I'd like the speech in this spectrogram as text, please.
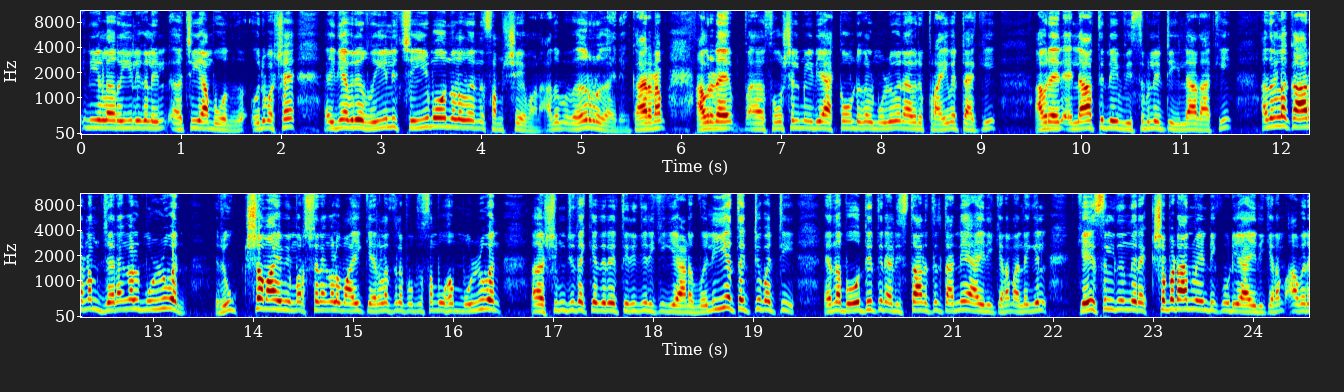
ഇനിയുള്ള റീലുകളിൽ ചെയ്യാൻ പോകുന്നത്. ഒരു പക്ഷേ ഇനി അവർ റീൽ ചെയ്യുമോ എന്നുള്ളത് തന്നെ സംശയമാണ്. അത് വേറൊരു കാര്യം. കാരണം അവരുടെ സോഷ്യൽ മീഡിയ അക്കൗണ്ടുകൾ മുഴുവൻ അവർ പ്രൈവറ്റാക്കി അവരെ എല്ലാത്തിന്റെയും വിസിബിലിറ്റി ഇല്ലാതാക്കി. അതിനുള്ള കാരണം ജനങ്ങൾ മുഴുവൻ രൂക്ഷമായ വിമർശനങ്ങളുമായി കേരളത്തിലെ പൊതുസമൂഹം മുഴുവൻ ഷിംജിതയ്ക്കെതിരെ തിരിഞ്ഞിരിക്കുകയാണ്. വലിയ തെറ്റുപറ്റി എന്ന ബോധ്യത്തിന്റെ അടിസ്ഥാനത്തിൽ തന്നെയായിരിക്കണം. അല്ലെങ്കിൽ കേസിൽ നിന്ന് രക്ഷപ്പെടാൻ വേണ്ടി കൂടിയായിരിക്കണം അവർ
